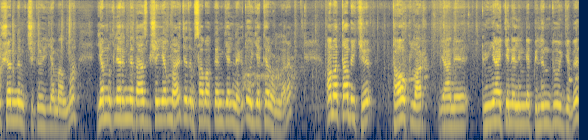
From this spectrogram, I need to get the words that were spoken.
üşendim çıkıyor yem alma. Yemliklerinde de az bir şey yem var. Dedim sabah ben gelene kadar o yeter onlara. Ama tabii ki tavuklar yani dünya genelinde bilindiği gibi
